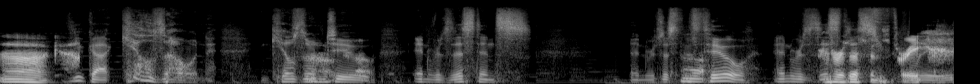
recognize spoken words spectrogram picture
Oh god. You got Killzone, and Killzone Oh, 2, God. and Resistance, and Resistance Oh. 2, and Resistance, Resistance 3. 3.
